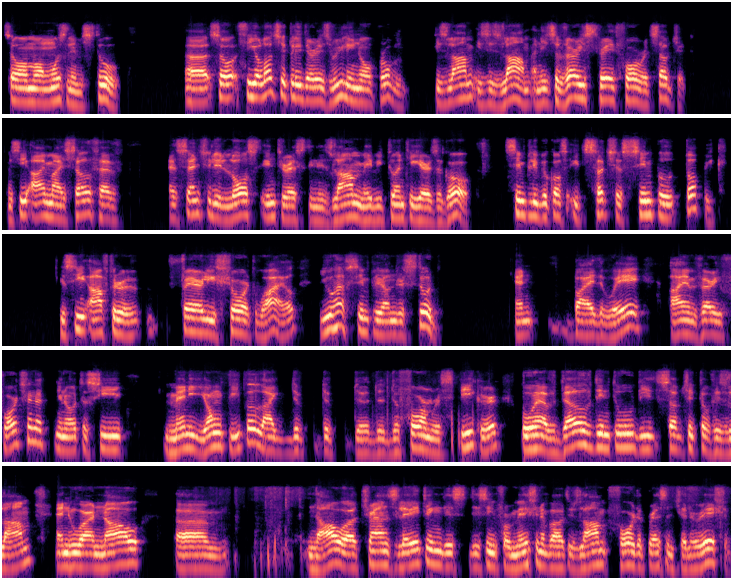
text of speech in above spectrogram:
So among Muslims too. Uh, so theologically, there is really no problem. Islam is Islam, and it's a very straightforward subject. You see, I myself have essentially lost interest in Islam maybe 20 years ago, simply because it's such a simple topic you see, after a fairly short while, you have simply understood. And by the way, I am very fortunate, you know, to see many young people like the the, the, the, former speaker who have delved into the subject of Islam and who are now um, now uh, translating this this information about Islam for the present generation.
